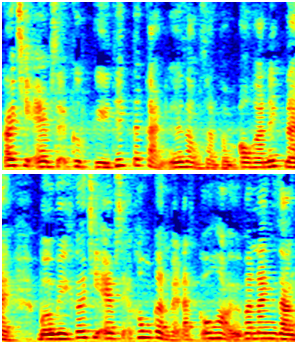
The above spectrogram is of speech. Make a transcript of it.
các chị em sẽ cực kỳ thích tất cả những cái dòng sản phẩm organic này, bởi vì các chị em sẽ không cần phải đặt câu hỏi với Vân Anh rằng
